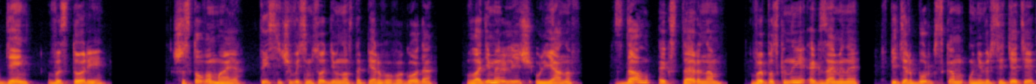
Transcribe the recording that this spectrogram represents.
День в истории. 6 мая 1891 года Владимир Ильич Ульянов сдал экстерном выпускные экзамены в Петербургском университете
